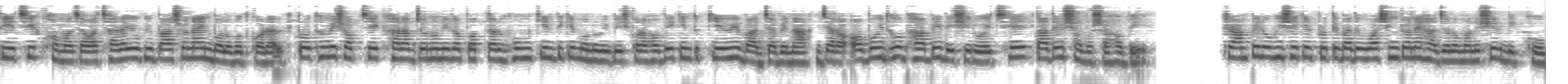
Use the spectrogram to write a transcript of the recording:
দিয়েছি, ক্ষমা চাওয়া ছাড়াই অভিবাসন আইন বলবৎ করার। প্রথমে সবচেয়ে খারাপ জননিরাপত্তার হুমকির দিকে মনোনিবেশ করা হবে, কিন্তু কেউই বাদ যাবে না। যারা অবৈধভাবে দেশে রয়েছে, তাদের সমস্যা হবে। ট্রাম্পের অভিষেকের প্রতিবাদে ওয়াশিংটনে হাজারো মানুষের বিক্ষোভ।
